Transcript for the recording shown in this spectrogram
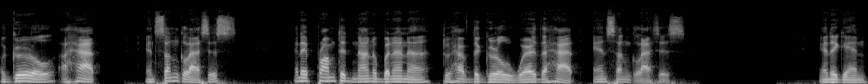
a girl, a hat, and sunglasses, and I prompted Nano Banana to have the girl wear the hat and sunglasses. And again,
